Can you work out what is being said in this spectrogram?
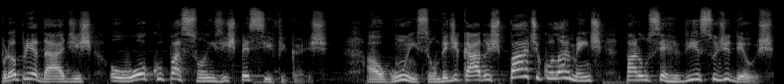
propriedades ou ocupações específicas. Alguns são dedicados particularmente para o serviço de Deus,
